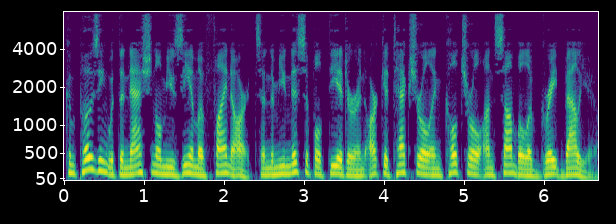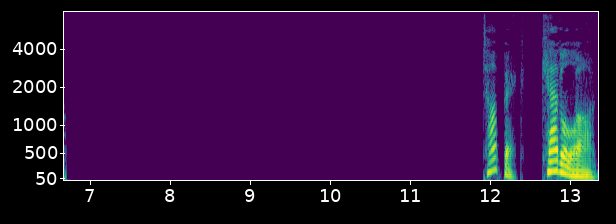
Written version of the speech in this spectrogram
composing with the National Museum of Fine Arts and the Municipal Theatre an architectural and cultural ensemble of great value. Catalogue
